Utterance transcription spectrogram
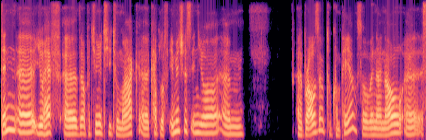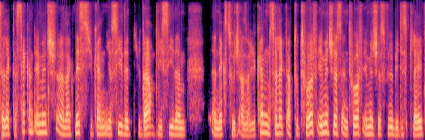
Then uh, you have the opportunity to mark a couple of images in your um, browser to compare. So when I now uh, select a second image uh, like this, you can you see that you directly see them uh, next to each other. You can select up to 12 images and 12 images will be displayed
